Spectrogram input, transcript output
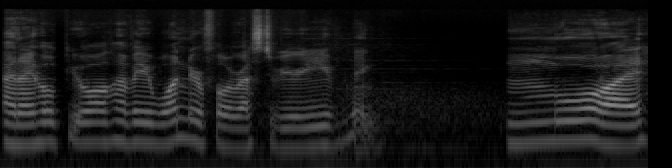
and I hope you all have a wonderful rest of your evening. Mwah.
